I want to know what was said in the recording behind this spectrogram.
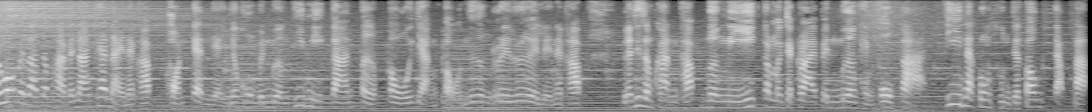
ไม่ว่าเวลาจะผ่านไปนานแค่ไหนนะครับขอนแก่นเนี่ยยังคงเป็นเมืองที่มีการเติบโตอย่างต่อเนื่องเรื่อย ๆ เลยนะครับ และที่สำคัญครับเมืองนี้กำลังจะกลายเป็นเมืองแห่งโอกาส ที่นักลงทุนจะต้องจับตา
